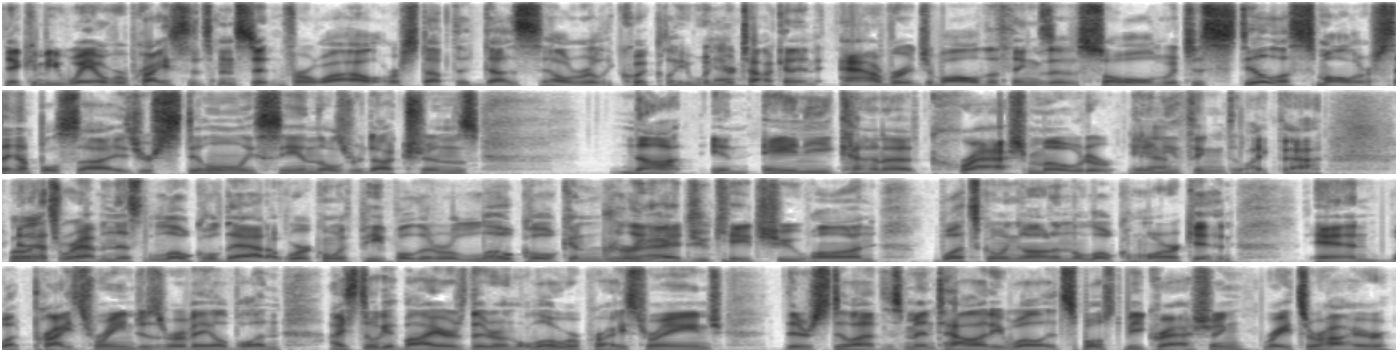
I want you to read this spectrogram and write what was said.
that can be way overpriced, that's been sitting for a while, or stuff that does sell really quickly. When you're talking an average of all the things that have sold, which is still a smaller sample size, you're still only seeing those reductions not in any kind of crash mode or anything like that. and that's where having this local data, working with people that are local, can really Correct. educate you on what's going on in the local market and what price ranges are available. And I still get buyers that are in the lower price range that still have this mentality well, it's supposed to be crashing, rates are higher,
